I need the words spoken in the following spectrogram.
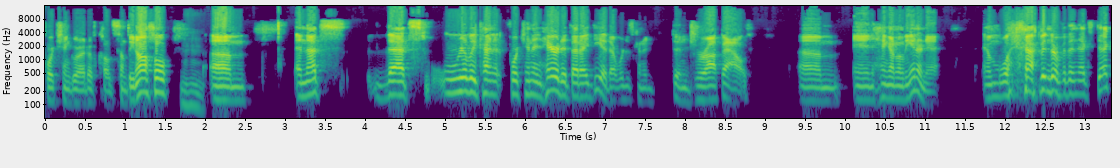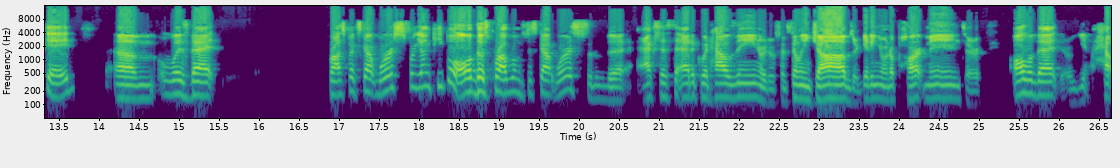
4chan grew out of called Something Awful. Mm-hmm. Um, and that's that's really kind of 4chan inherited that idea that we're just going to then drop out um, and hang out on the internet. And what happened over the next decade um, was that prospects got worse for young people. All of those problems just got worse. Sort of the access to adequate housing, or fulfilling jobs, or getting your own apartment, or all of that, or you know, how,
